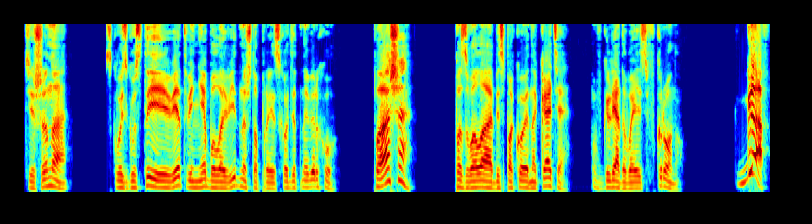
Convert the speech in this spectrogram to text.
Тишина. Сквозь густые ветви не было видно, что происходит наверху. «Паша?» — позвала обеспокоенно Катя, вглядываясь в крону. «Гав!»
